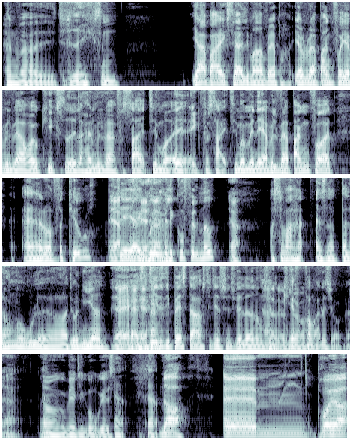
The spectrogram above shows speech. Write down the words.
han var... Øh, det ved jeg ikke, sådan... Jeg er bare ikke særlig meget rapper. Jeg vil være bange for, at jeg vil være røvkikset, eller han vil være for sej til mig. Øh, ikke for sej til mig, men jeg vil være bange for, at, at han var for cool. Ja. Ja. Så jeg, ikke, jeg ville ikke kunne følge med. ja. Og så var han, altså, Ballon Ole, og det var Nieren. Ja, ja, Altså, det er ja. et af de bedste afsnit, jeg synes, vi har lavet nogensinde. Ja, Ja, Kæft, hvor var det sjovt. Ja. Ja, han var en virkelig god gæst. Ja, ja. Nå, øhm, prøv at høre,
